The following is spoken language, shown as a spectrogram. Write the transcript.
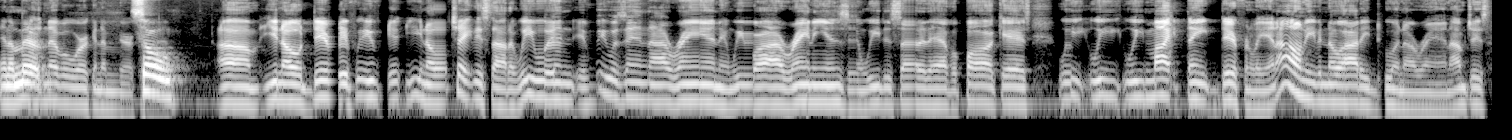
in America, It'll never work in America. So um, you know, if we, if, you know, check this out. If we were in, if we was in Iran and we were Iranians and we decided to have a podcast, we we we might think differently. And I don't even know how they do in Iran. I'm just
